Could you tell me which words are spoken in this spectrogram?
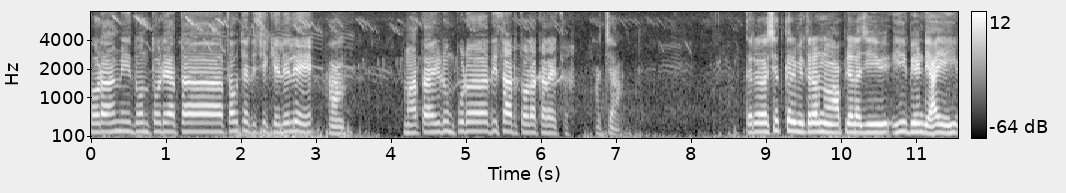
तोडा आम्ही दोन तोडे आता चौथ्या दिवशी केलेले आहे. हां. मग आता इडून पुढं दिसाड तोडा करायचा. अच्छा. तर शेतकरी मित्रांनो आपल्याला जी ही भेंडी आहे ही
